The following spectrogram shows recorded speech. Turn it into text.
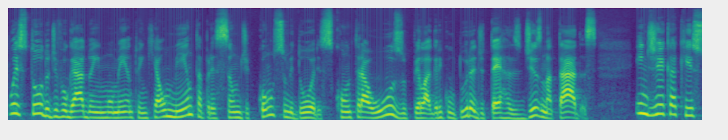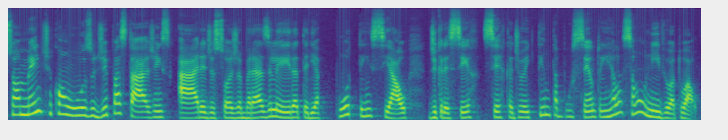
O estudo, divulgado em um momento em que aumenta a pressão de consumidores contra o uso pela agricultura de terras desmatadas, indica que somente com o uso de pastagens, a área de soja brasileira teria potencial de crescer cerca de 80% em relação ao nível atual,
